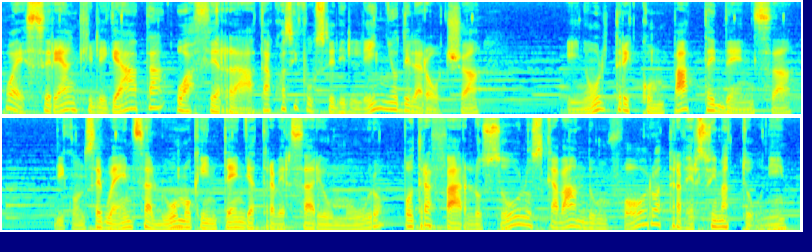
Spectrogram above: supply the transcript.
può essere anche legata o afferrata quasi fosse del legno della roccia, inoltre compatta e densa. Di conseguenza l'uomo che intende attraversare un muro potrà farlo solo scavando un foro attraverso i mattoni.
